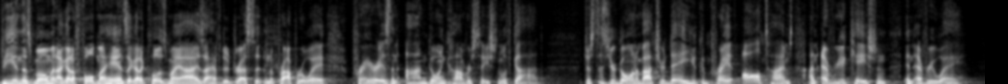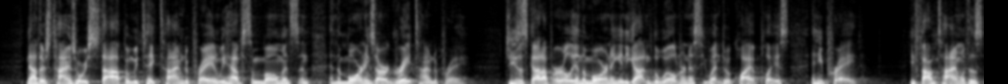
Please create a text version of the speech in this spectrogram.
be in this moment. I got to fold my hands. I got to close my eyes. I have to address it in the proper way. Prayer is an ongoing conversation with God. Just as you're going about your day, you can pray at all times, on every occasion, in every way. Now, there's times where we stop and we take time to pray and we have some moments, and, and the mornings are a great time to pray. Jesus got up early in the morning and he got into the wilderness. He went into a quiet place and he prayed. He found time with his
